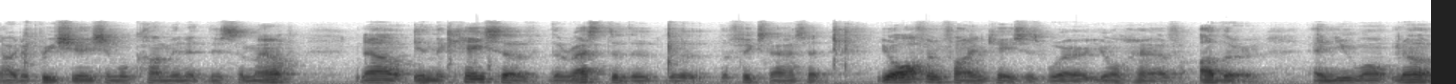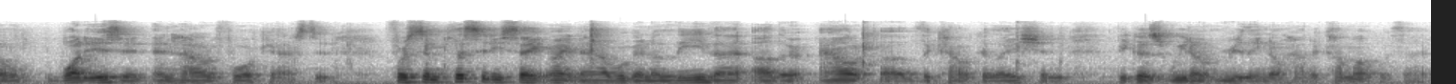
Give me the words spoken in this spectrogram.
our depreciation will come in at this amount. Now, in the case of the rest of the, the, the, fixed asset, you'll often find cases where you'll have other and you won't know what is it and how to forecast it. For simplicity's sake right now, we're going to leave that other out of the calculation because we don't really know how to come up with that.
